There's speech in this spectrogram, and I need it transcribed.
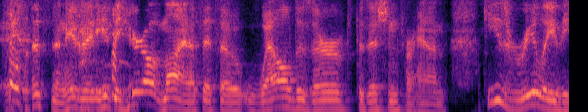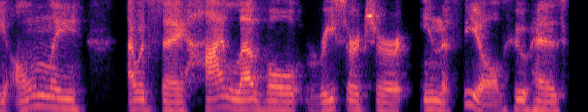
so listen, he's a, he's a hero of mine. It's it's a well deserved position for him. He's really the only, I would say, high level researcher in the field who has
